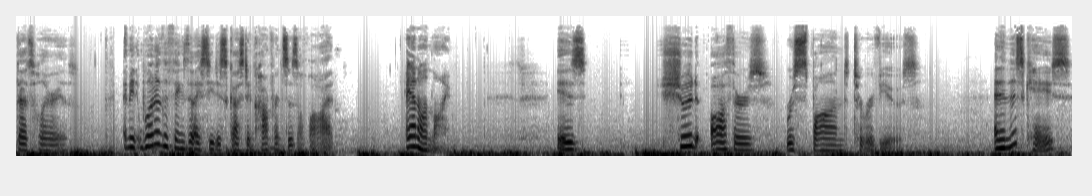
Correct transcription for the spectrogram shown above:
that's hilarious. I mean, one of the things that I see discussed in conferences a lot and online is should authors respond to reviews? And in this case,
